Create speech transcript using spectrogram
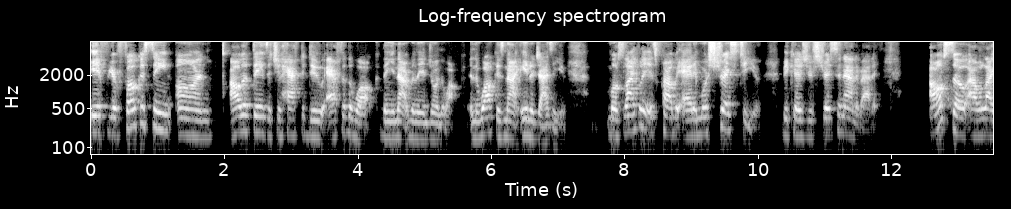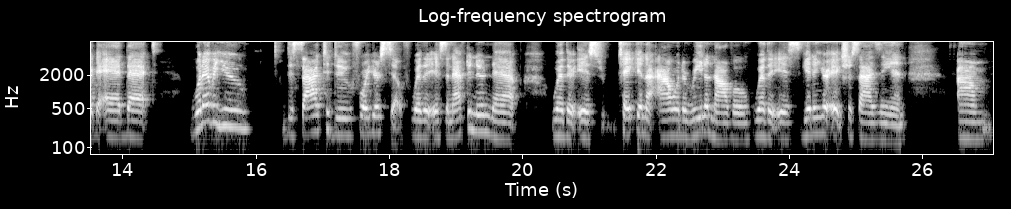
if you're focusing on all the things that you have to do after the walk, then you're not really enjoying the walk. And the walk is not energizing you. Most likely, it's probably adding more stress to you because you're stressing out about it. Also, I would like to add that whatever you decide to do for yourself, whether it's an afternoon nap, whether it's taking an hour to read a novel, whether it's getting your exercise in, um,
